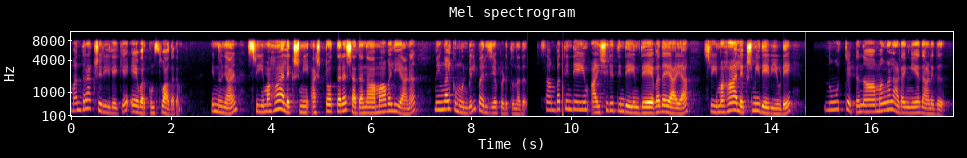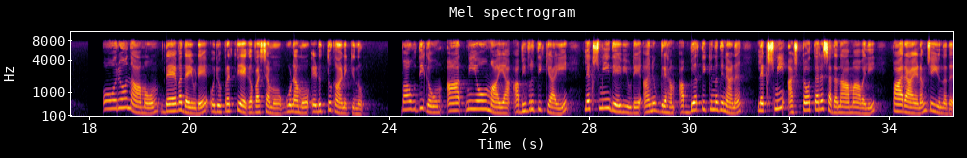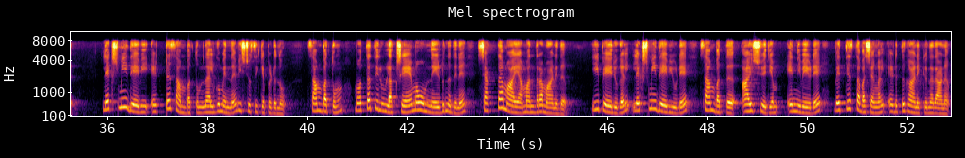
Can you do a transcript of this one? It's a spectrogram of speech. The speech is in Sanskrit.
മന്ത്രാക്ഷരിയിലേക്ക് ഏവർക്കും സ്വാഗതം. ഇന്നു ഞാൻ ശ്രീ മഹാലക്ഷ്മി അഷ്ടോത്തര ശതനാമാവലിയാണ് നിങ്ങൾക്ക് മുൻപിൽ പരിചയപ്പെടുത്തുന്നത്. സമ്പത്തിന്റെയും ഐശ്വര്യത്തിന്റെയും ദേവതയായ ശ്രീ മഹാലക്ഷ്മി ദേവിയുടെ നൂറ്റെട്ട് നാമങ്ങൾ അടങ്ങിയതാണിത്. ഓരോ നാമവും ദേവതയുടെ ഒരു പ്രത്യേക വശമോ ഗുണമോ എടുത്തു കാണിക്കുന്നു. ഭൗതികവും ആത്മീയവുമായ അഭിവൃദ്ധിക്കായി ലക്ഷ്മി ദേവിയുടെ അനുഗ്രഹം അഭ്യർത്ഥിക്കുന്നതിനാണ് ലക്ഷ്മി അഷ്ടോത്തര ശതനാമാവലി പാരായണം ചെയ്യുന്നത്. ലക്ഷ്മി ദേവി എട്ട് സമ്പത്തും നൽകുമെന്ന് വിശ്വസിക്കപ്പെടുന്നു. സമ്പത്തും മൊത്തത്തിലുള്ള ക്ഷേമവും നേടുന്നതിന് ശക്തമായ മന്ത്രമാണിത്. ഈ പേരുകൾ ലക്ഷ്മി ദേവിയുടെ സമ്പത്ത് ഐശ്വര്യം എന്നിവയുടെ വ്യത്യസ്ത വശങ്ങൾ എടുത്തു കാണിക്കുന്നതാണ്.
